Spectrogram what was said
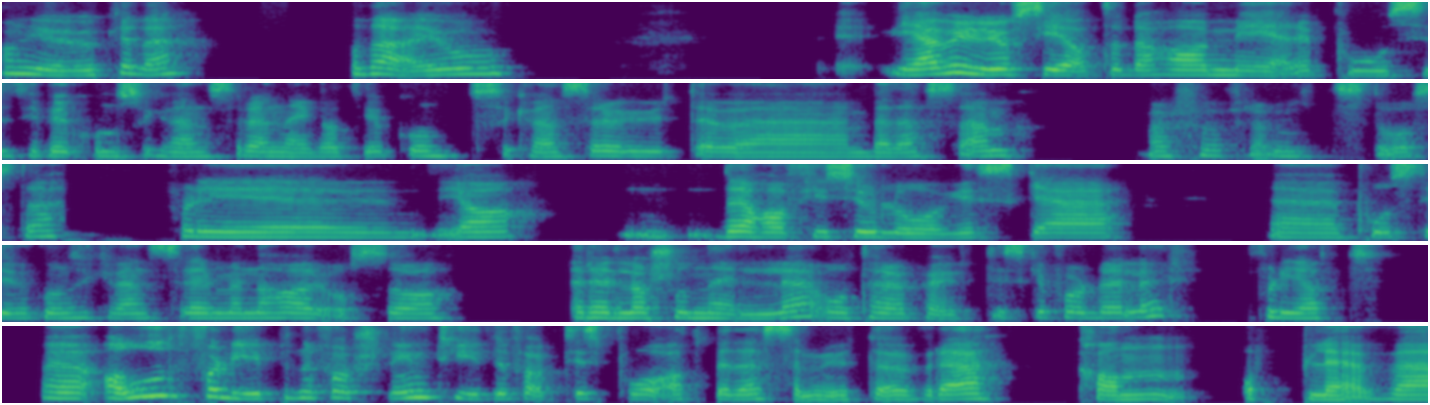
han gjør jo ikke det. Og det er jo Jeg vil jo si at det har mer positive konsekvenser enn negative konsekvenser å utøve BDSM. I hvert fall fra mitt ståsted. Fordi ja, det har fysiologiske eh, positive konsekvenser, men det har også relasjonelle og terapeutiske fordeler. Fordi at Eh, all fordypende forskning tyder faktisk på at BDSM-utøvere kan oppleve,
